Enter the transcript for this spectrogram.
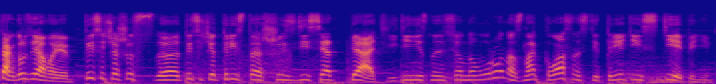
Итак, друзья мои, 1365 единиц нанесенного урона, знак классности третьей степени.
